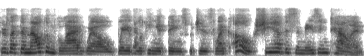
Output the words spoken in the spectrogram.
there's like the Malcolm Gladwell way of yeah. looking at things, which is like, oh, she had this amazing talent,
